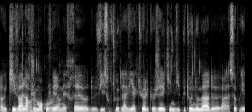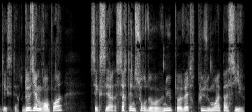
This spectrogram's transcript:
euh, qui va largement couvrir mes frais euh, de vie, surtout avec la vie actuelle que j'ai, qui est une vie plutôt nomade euh, vers la sobriété, etc. Deuxième grand point, c'est que certaines sources de revenus peuvent être plus ou moins passives.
